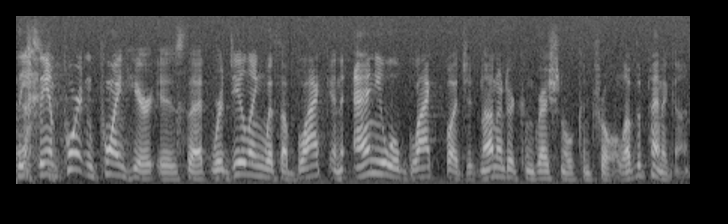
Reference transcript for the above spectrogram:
the, the important point here is that we're dealing with a black, an annual black budget, not under congressional control, of the Pentagon,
